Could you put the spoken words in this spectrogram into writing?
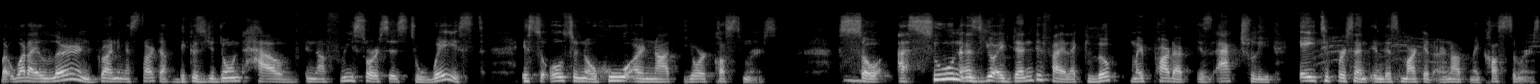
But what i learned running a startup because you don't have enough resources to waste is to also know who are not your customers. Mm-hmm. so as soon as you identify like look my product is actually 80% in this market are not my customers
